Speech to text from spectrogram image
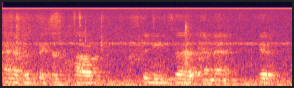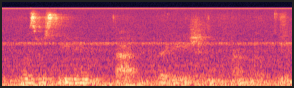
kind of a thicker cloud beneath it and it, it was receiving that radiation from Merope.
